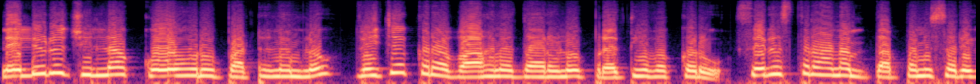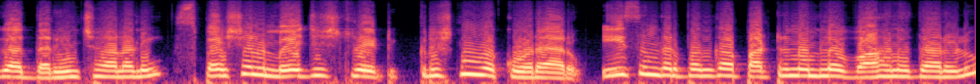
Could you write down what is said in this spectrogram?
నెల్లూరు జిల్లా కోవూరు పట్టణంలో ద్విచక్ర వాహనదారులు ప్రతి ఒక్కరూ శిరస్త్రాణం తప్పనిసరిగా ధరించాలని స్పెషల్ మేజిస్ట్రేట్ కృష్ణయ్య కోరారు. ఈ సందర్భంగా పట్టణంలో వాహనదారులు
